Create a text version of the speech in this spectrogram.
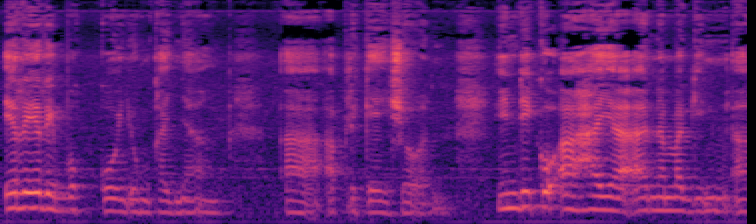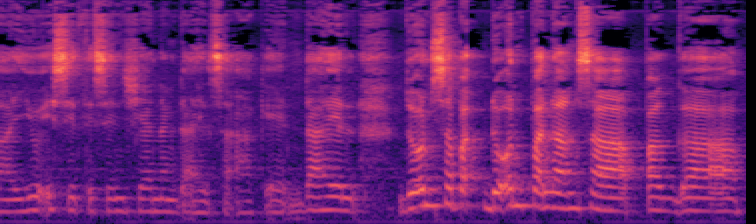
iriribok ko yung kanyang ah, application. Hindi ko ahayaan na maging ah, US citizen siya ng dahil sa akin. Dahil doon sa doon pa lang sa pag ah,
